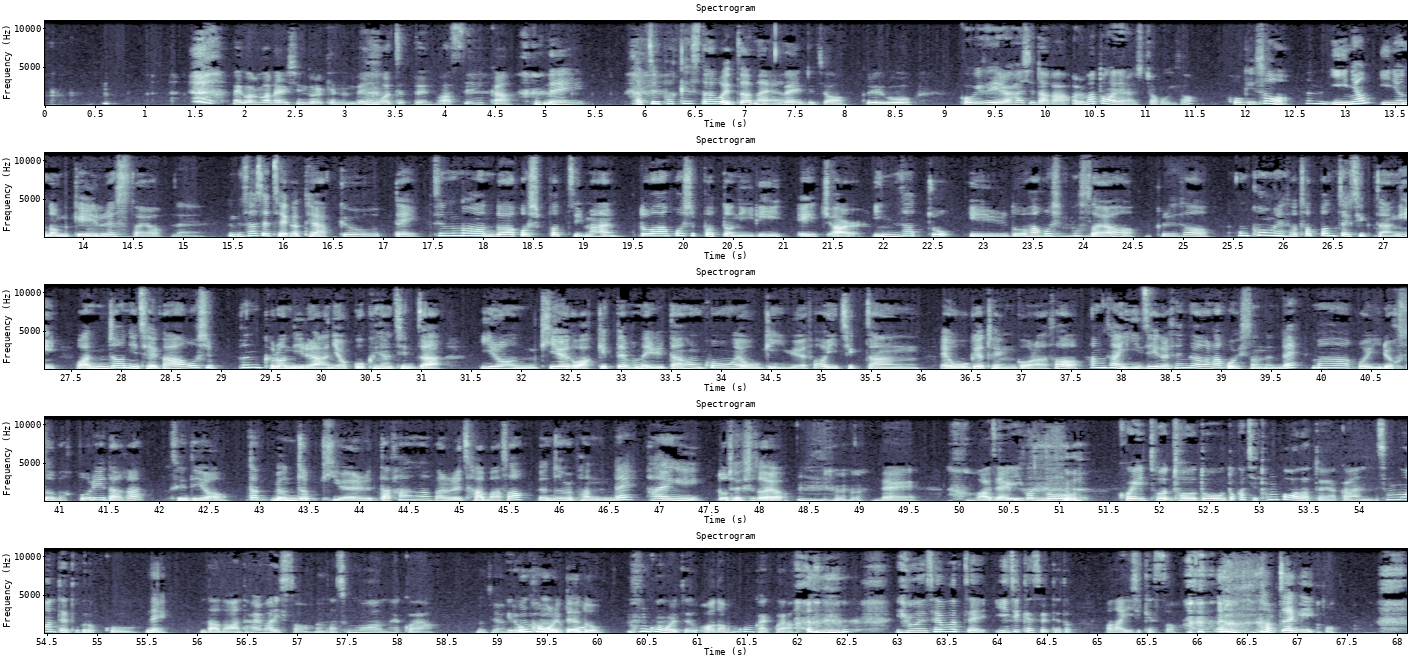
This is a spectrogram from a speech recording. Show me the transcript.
내가 얼마나 열심히 노력했는데. 뭐 어쨌든 왔으니까. 네. 같이 팟캐스트 하고 있잖아요. 네, 그죠. 그리고 거기서 일을 하시다가 얼마 동안 일하셨죠, 거기서? 거기서 한 2년? 2년 넘게 일을 했어요. 네. 근데 사실 제가 대학교 때 승무원도 하고 싶었지만 또 하고 싶었던 일이 HR, 인사 쪽 일도 하고 싶었어요. 그래서 홍콩에서 첫 번째 직장이 완전히 제가 하고 싶은 그런 일은 아니었고 그냥 진짜 이런 기회가 왔기 때문에 일단 홍콩에 오기 위해서 이 직장에 오게 된 거라서 항상 이직을 생각을 하고 있었는데 막뭐 이력서 막 뿌리다가 드디어 딱 면접 기회를 딱 하나를 잡아서 면접을 봤는데 다행히 또 됐어요. 네. 맞아요. 이것도 거의 저, 저도 똑같이 통보 받았죠. 약간 승무원 때도 그렇고. 네. 나 너한테 할 말 있어. 어. 나 승무원 할 거야. 맞아요. 홍콩 올? 때도 홍콩 올 때도, 어, 나 홍콩 갈 거야. 이번에 세 번째 이직했을 때도, 어, 나 이직했어. 갑자기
